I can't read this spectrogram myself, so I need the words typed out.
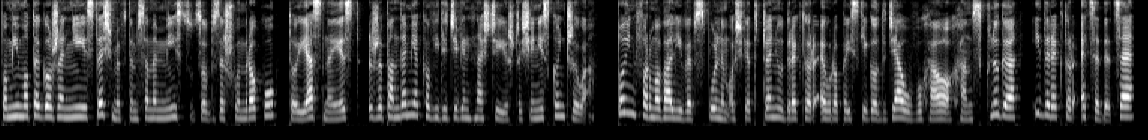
Pomimo tego, że nie jesteśmy w tym samym miejscu co w zeszłym roku, to jasne jest, że pandemia COVID-19 jeszcze się nie skończyła poinformowali we wspólnym oświadczeniu dyrektor Europejskiego Oddziału WHO Hans Kluge i dyrektor ECDC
